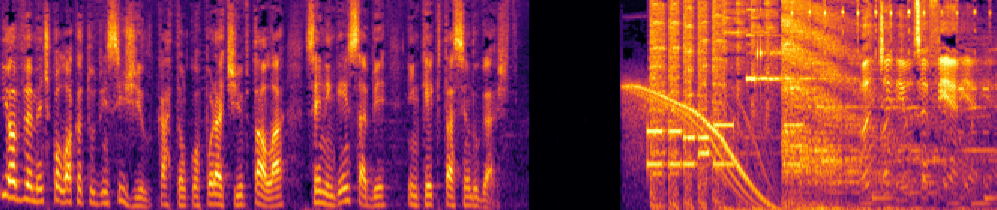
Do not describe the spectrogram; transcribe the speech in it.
e, obviamente, coloca tudo em sigilo. Cartão corporativo está lá sem ninguém saber em que está sendo gasto. Band News FM.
